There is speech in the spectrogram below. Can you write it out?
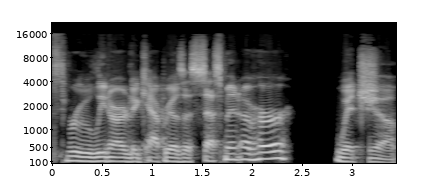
through Leonardo DiCaprio's assessment of her, which Yeah.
